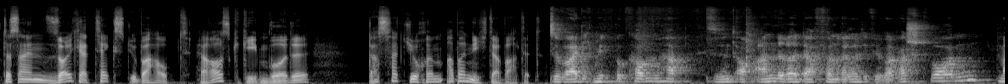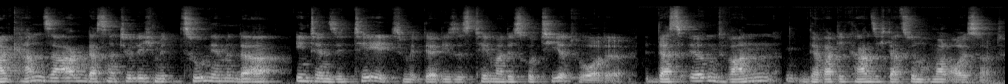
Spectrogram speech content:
Dass ein solcher Text überhaupt herausgegeben wurde, das hat Juchem aber nicht erwartet. Soweit ich mitbekommen habe, sind auch andere davon relativ überrascht worden. Man kann sagen, dass natürlich mit zunehmender Intensität, mit der dieses Thema diskutiert wurde, dass irgendwann der Vatikan sich dazu nochmal äußert.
